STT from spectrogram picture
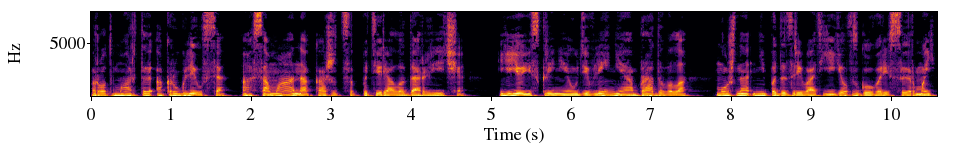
Рот Марты округлился, а сама она, кажется, потеряла дар речи. Ее искреннее удивление обрадовало. Можно не подозревать ее в сговоре с Ирмой,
